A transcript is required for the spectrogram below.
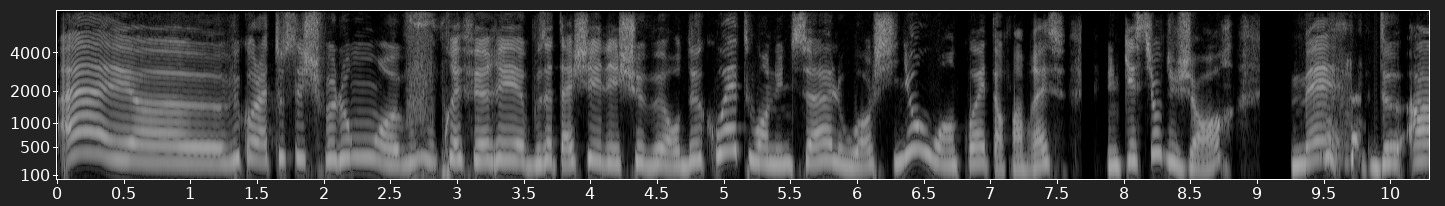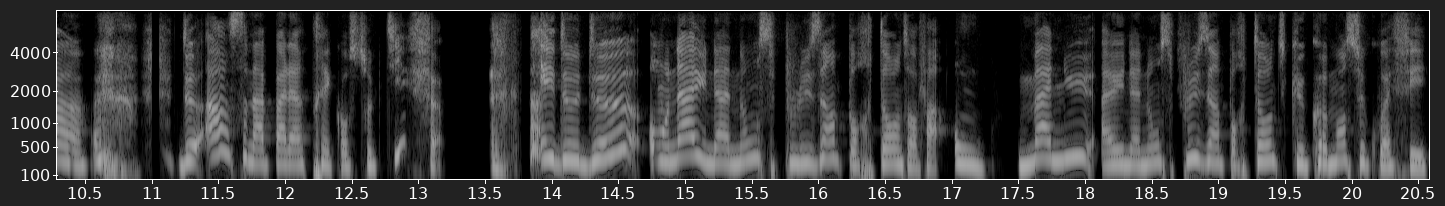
ah, et, euh, vu qu'on a tous les cheveux longs, euh, vous, vous préférez vous attacher les cheveux en deux couettes ou en une seule ou en chignon ou en couette? Enfin bref, une question du genre. Mais de un, de un, ça n'a pas l'air très constructif. Et de deux, on a une annonce plus importante. Enfin, on. Manu a une annonce plus importante que comment se coiffer.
